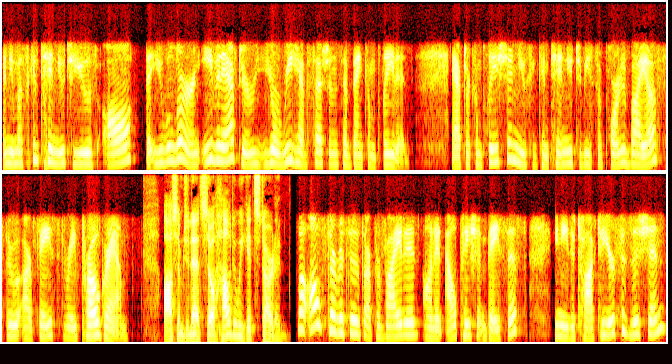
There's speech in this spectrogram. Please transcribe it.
and you must continue to use all that you will learn even after your rehab sessions have been completed. After completion, you can continue to be supported by us through our Phase 3 program. Awesome, Jeanette. So, how do we get started? Well, all services are provided on an outpatient basis. You need to talk to your physician.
